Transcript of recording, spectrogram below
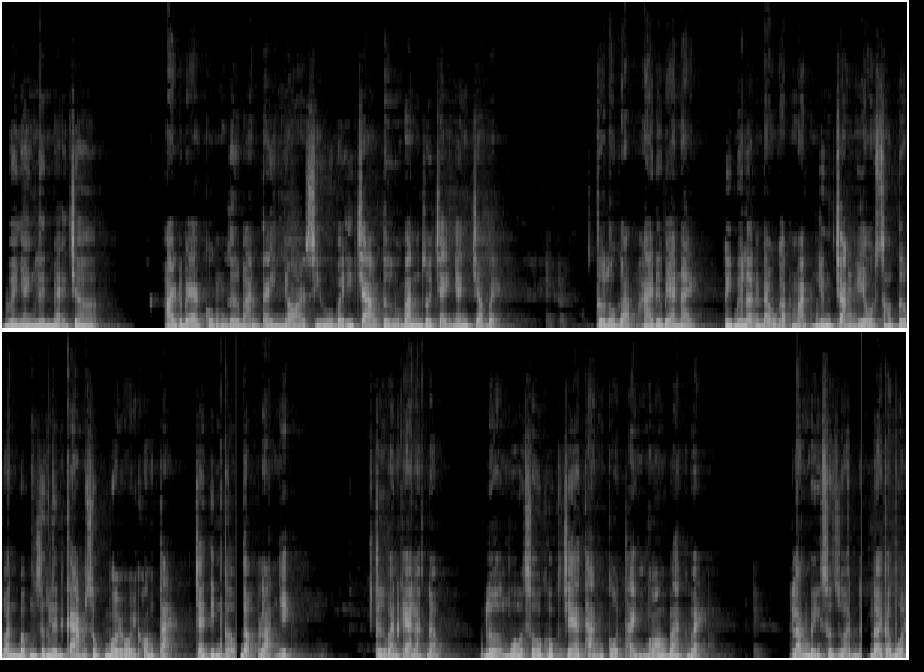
về nhanh lên mẹ chờ. Hai đứa bé cùng dơ bàn tay nhỏ xíu vẫy chào tử văn rồi chạy nhanh trở về. Từ lúc gặp hai đứa bé này Tuy mới lần đầu gặp mặt Nhưng chẳng hiểu sao tử văn bỗng dâng lên cảm xúc bồi hồi khó tả, Trái tim cậu đập loạn nhịp. Tử văn khẽ lắc đầu, Lựa mua một số khúc che thẳng cột thành bó vác về. Lăng mình suốt ruột, đợi cả buổi.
